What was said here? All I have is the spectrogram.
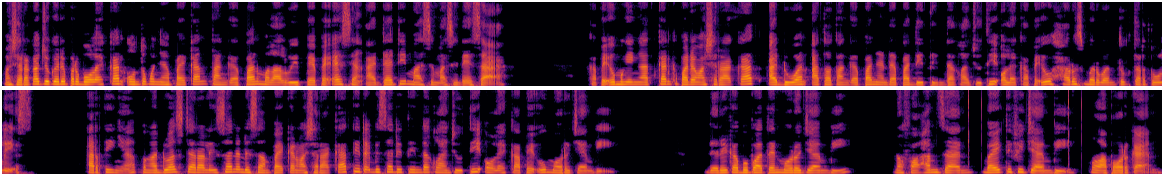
masyarakat juga diperbolehkan untuk menyampaikan tanggapan melalui PPS yang ada di masing-masing desa. KPU mengingatkan kepada masyarakat, aduan atau tanggapan yang dapat ditindaklanjuti oleh KPU harus berbentuk tertulis. Artinya, pengaduan secara lisan yang disampaikan masyarakat tidak bisa ditindaklanjuti oleh KPU Moro Jambi. Dari Kabupaten Moro Jambi, Noval Hamzan, Baik TV Jambi, melaporkan.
